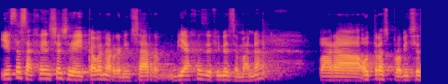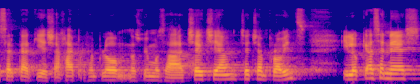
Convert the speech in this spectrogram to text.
Y estas agencias se dedicaban a organizar viajes de fines de semana para otras provincias cerca de aquí de Shanghai. Por ejemplo, nos fuimos a Zhejiang, Zhejiang Province, y lo que hacen es,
